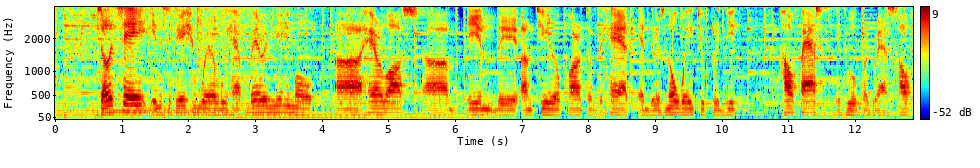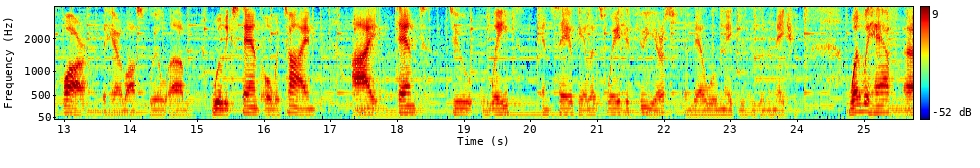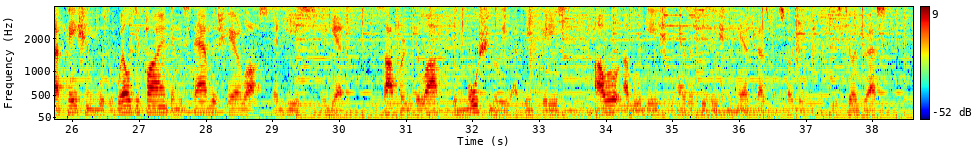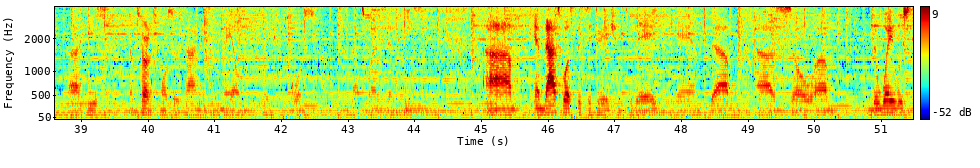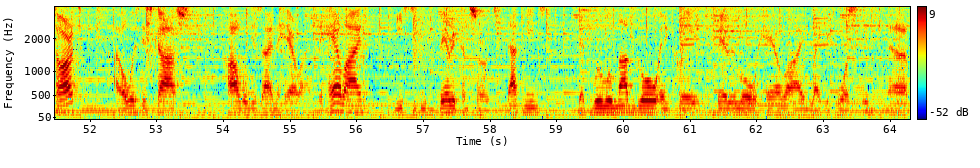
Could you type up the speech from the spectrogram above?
So let's say in a situation where we have very minimal uh, hair loss um, in the anterior part of the head and there is no way to predict how fast it will progress, how far the hair loss will, um, will extend over time, I tend to wait and say, okay, let's wait a few years and then we'll make this determination. When we have a patient with well-defined and established hair loss and he is, again, suffering a lot emotionally, I think it is our obligation as a physician, hair transplant surgeon, is to address uh, his concerns. Most of the time it's a male patient, of course. Um, that's why I said his. Um, and that was the situation today. And um, uh, so um, the way we start, I always discuss how we design the hairline. The hairline needs to be very conservative. That means that we will not go and create very low hairline like it was in, uh,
